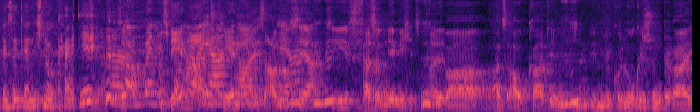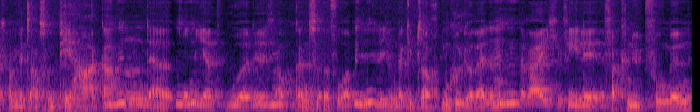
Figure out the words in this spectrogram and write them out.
wir sind ja nicht nur KIT ja. also, auch wenn ich PH, PH ist auch noch sehr mhm. aktiv also nehme ich jetzt mal mhm. war also auch gerade im, mhm. im, im, ökologischen Bereich haben wir jetzt auch so einen PH-Garten mhm. der promiert wurde ist auch ganz äh, vorbildlich und da gibt es auch im kulturellen Bereich viele Verknüpfungen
